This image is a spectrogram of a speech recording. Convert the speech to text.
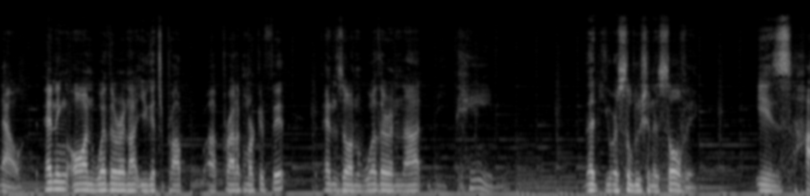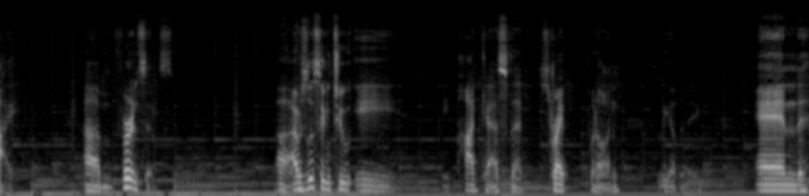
Now, depending on whether or not you get to prop, uh, product market fit, depends on whether or not the pain that your solution is solving is high. Um, for instance, uh, I was listening to a a podcast that Stripe put on the other day, and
